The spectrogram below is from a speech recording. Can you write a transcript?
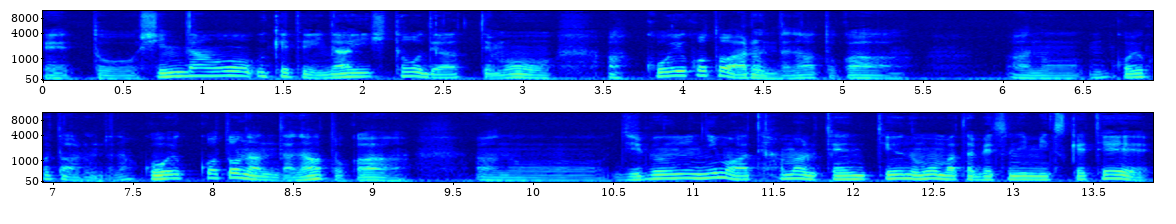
えっ、と診断を受けていない人であってもあこういうことあるんだなとかあのこういうことあるんだなこういうことなんだなとかあの自分にも当てはまる点っていうのもまた別に見つけて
